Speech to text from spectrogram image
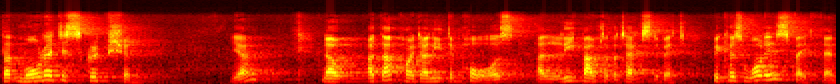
but more a description. Yeah? Now, at that point, I need to pause and leap out of the text a bit because what is faith then?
